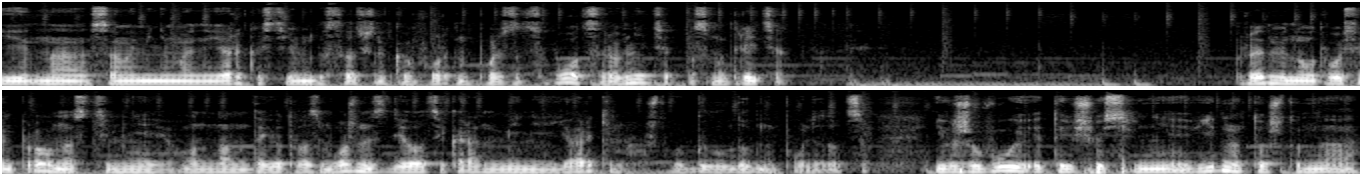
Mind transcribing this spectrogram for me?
И на самой минимальной яркости им достаточно комфортно пользоваться. Вот, сравните, посмотрите. Redmi Note 8 Pro у нас темнее. Он нам дает возможность сделать экран менее ярким, чтобы было удобно пользоваться. И вживую это еще сильнее видно, то что на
